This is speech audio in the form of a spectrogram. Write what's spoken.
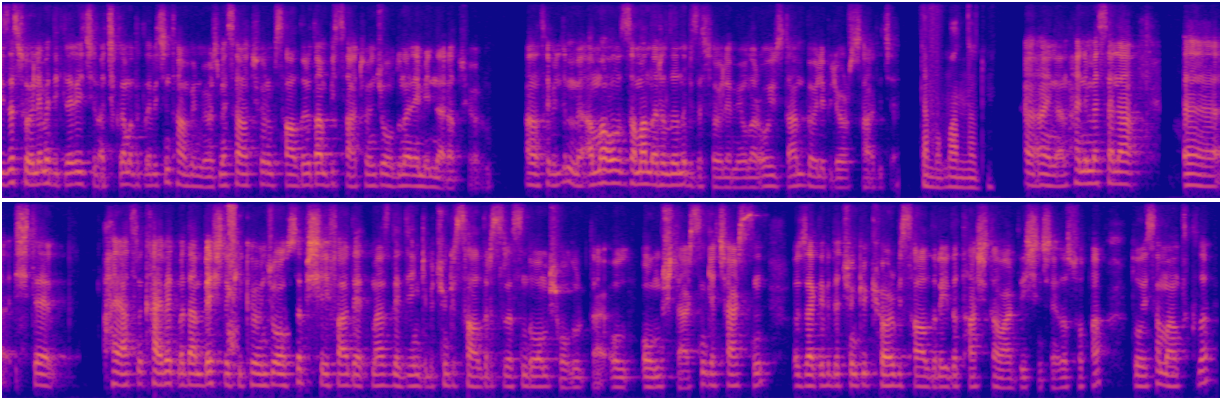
bize söylemedikleri için, açıklamadıkları için tam bilmiyoruz. Mesela atıyorum saldırıdan bir saat önce olduğuna eminler atıyorum. Anlatabildim mi? Ama o zaman aralığını bize söylemiyorlar. O yüzden böyle biliyoruz sadece. Tamam anladım. Ha, aynen. Hani mesela e, işte hayatını kaybetmeden 5 dakika önce olsa bir şey ifade etmez dediğin gibi. Çünkü saldırı sırasında olmuş olur der, ol- olmuş dersin geçersin. Özellikle bir de çünkü kör bir saldırıydı taş da vardı işin içinde ya da sopa. Dolayısıyla mantıklı.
